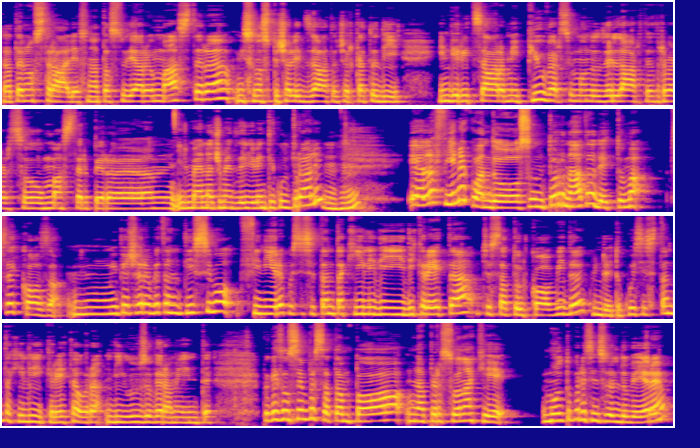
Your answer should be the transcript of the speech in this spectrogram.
andata in Australia, sono andata a studiare un master, mi sono specializzata, ho cercato di indirizzarmi più verso il mondo dell'arte attraverso un master per uh, il management degli eventi culturali. Mm-hmm. E alla fine, quando sono tornata, ho detto: Ma Sai cosa? Mm, mi piacerebbe tantissimo finire questi 70 kg di, di, creta, c'è stato il covid, quindi ho detto questi 70 kg di creta ora li uso veramente, perché sono sempre stata un po' una persona che molto per il senso del dovere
